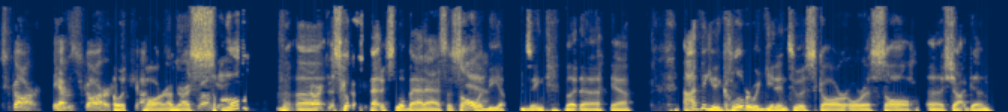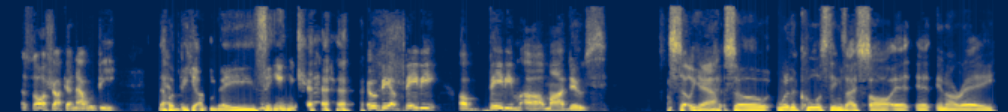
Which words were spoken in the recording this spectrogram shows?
Scar. They have a Scar. oh, a Scar. I'm sorry, 12 Saw. Uh, Scar- it's still badass. A Saw Yeah. would be amazing, but uh, yeah, I think even Clover would get into a Scar or a Saw uh, shotgun. A saw shotgun that would be That would be amazing. it would be a baby a baby uh, Ma Deuce. So yeah, so one of the coolest things I saw at at NRA,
